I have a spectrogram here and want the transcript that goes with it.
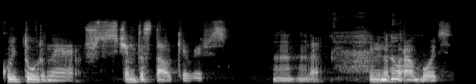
культурное, с чем ты сталкиваешься. Mm-hmm. Да. Именно Но... по работе.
